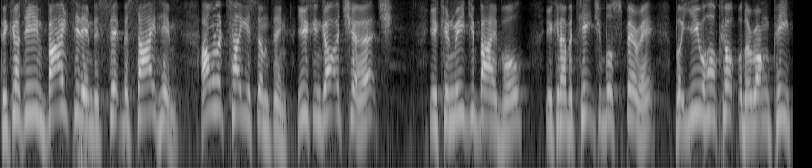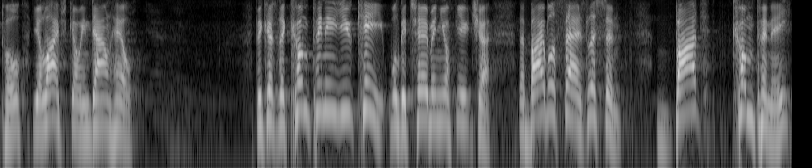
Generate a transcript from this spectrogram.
Because he invited him to sit beside him. I want to tell you something. You can go to church, you can read your Bible, you can have a teachable spirit, but you hook up with the wrong people, your life's going downhill. Because the company you keep will determine your future. The Bible says, listen, bad company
